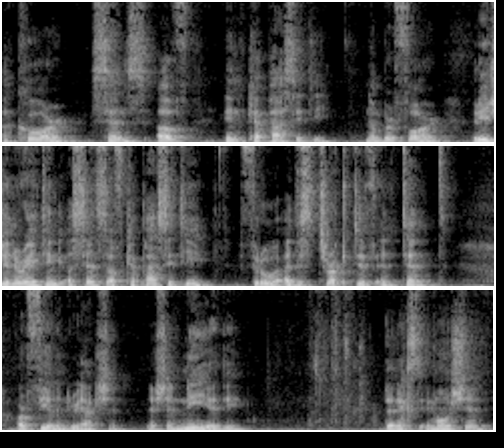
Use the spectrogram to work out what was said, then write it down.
a core sense of incapacity. Number four, regenerating a sense of capacity through a destructive intent or feeling reaction. إيش النية دي. The next emotion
